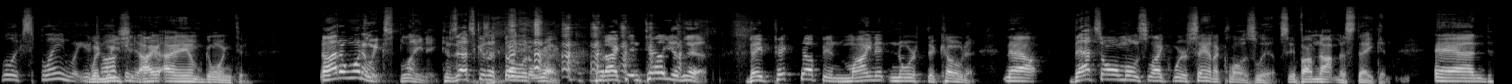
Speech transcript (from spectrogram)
We'll explain what you're when we, talking sh- about. I, I am going to. Now, I don't want to explain it because that's going to throw it away. but I can tell you this: They picked up in Minot, North Dakota. Now, that's almost like where Santa Claus lives, if I'm not mistaken. And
